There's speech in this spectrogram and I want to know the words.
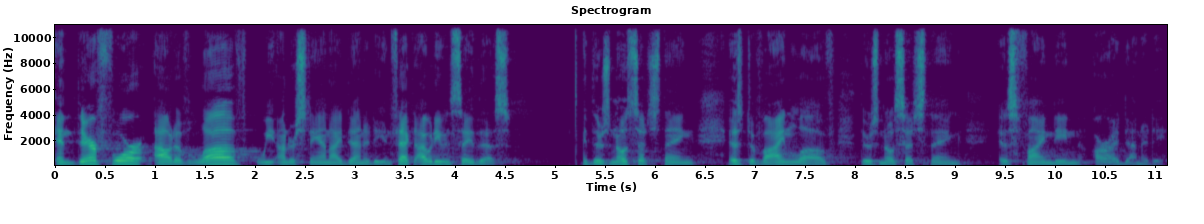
And therefore, out of love, we understand identity. In fact, I would even say this if there's no such thing as divine love, there's no such thing as finding our identity.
